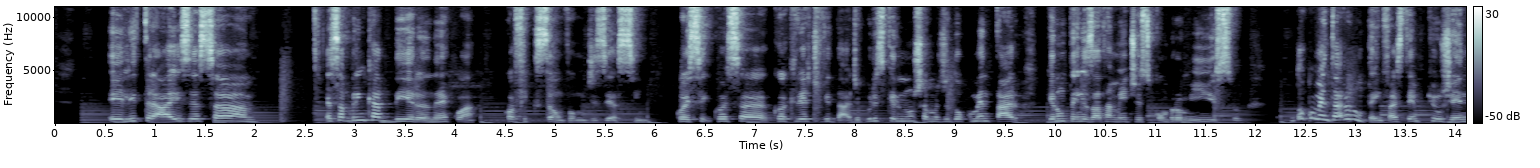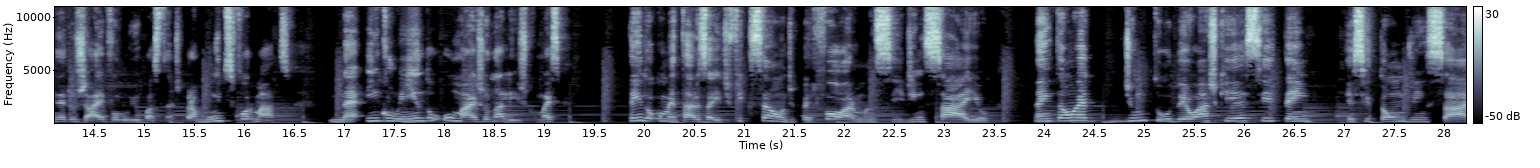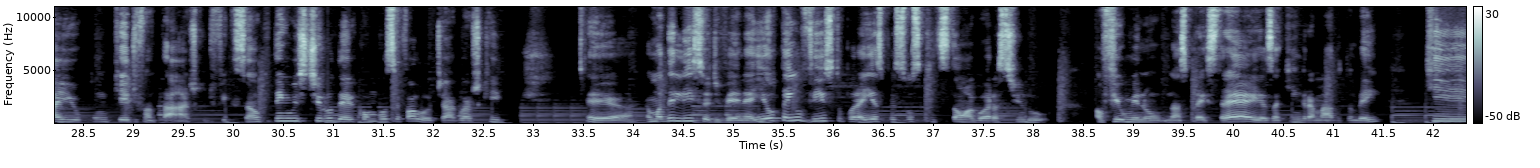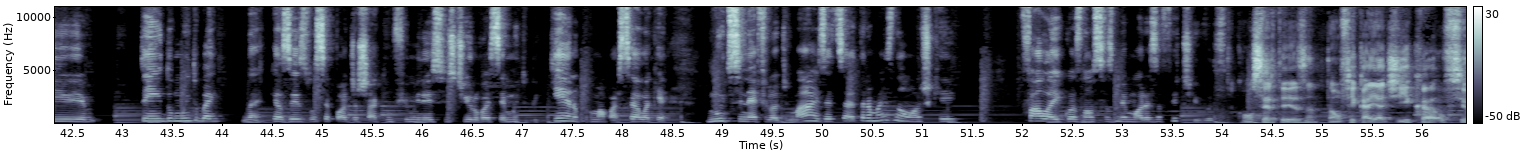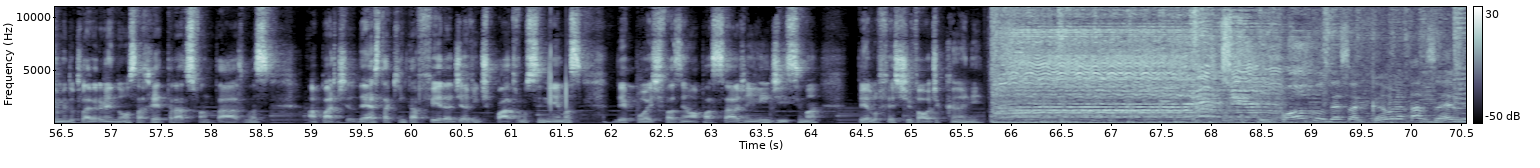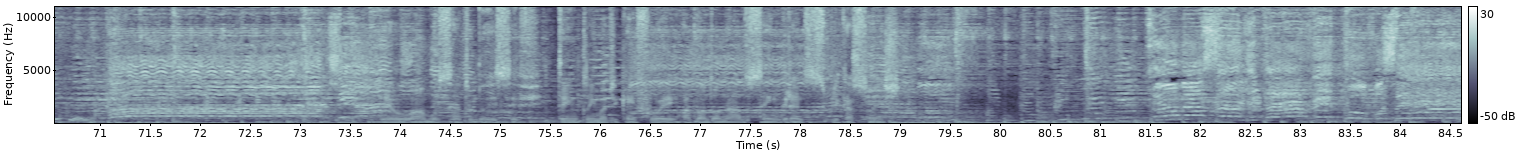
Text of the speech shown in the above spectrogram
Ele traz essa essa brincadeira, né, com a, com a ficção, vamos dizer assim. Com, esse, com, essa, com a criatividade. É por isso que ele não chama de documentário, porque não tem exatamente esse compromisso. Documentário não tem, faz tempo que o gênero já evoluiu bastante para muitos formatos, né? incluindo o mais jornalístico. Mas tem documentários aí de ficção, de performance, de ensaio, né? então é de um tudo. Eu acho que esse tem esse tom de ensaio com um quê de fantástico, de ficção, que tem o estilo dele, como você falou, Tiago. Acho que é, é uma delícia de ver, né? E eu tenho visto por aí as pessoas que estão agora assistindo ao filme no- nas pré-estreias, aqui em Gramado também, que tem ido muito bem, né? Que às vezes você pode achar que um filme nesse estilo vai ser muito pequeno para uma parcela que é muito cinéfila demais, etc. Mas não, acho que fala aí com as nossas memórias afetivas. Com certeza. Então fica aí a dica, o filme do Kleber Mendonça, Retratos Fantasmas, a partir desta quinta-feira, dia 24, nos cinemas, depois de fazer uma passagem lindíssima pelo Festival de Cannes. O foco dessa câmera tá zero, viu, Cleber? Eu amo o centro do Recife. Tem um clima de quem foi abandonado sem grandes explicações. Você.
